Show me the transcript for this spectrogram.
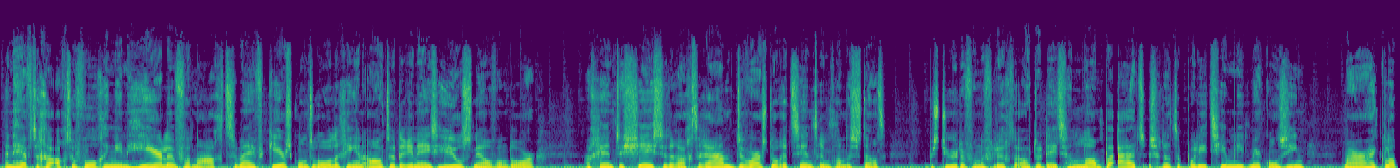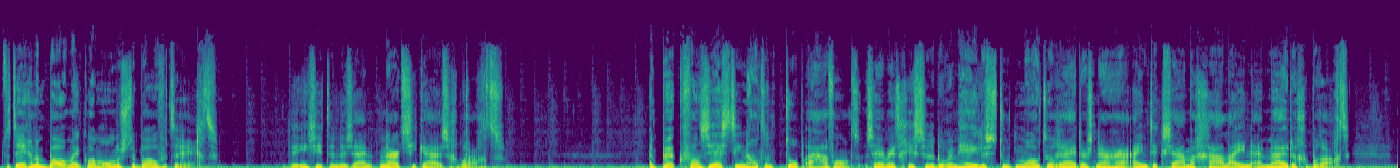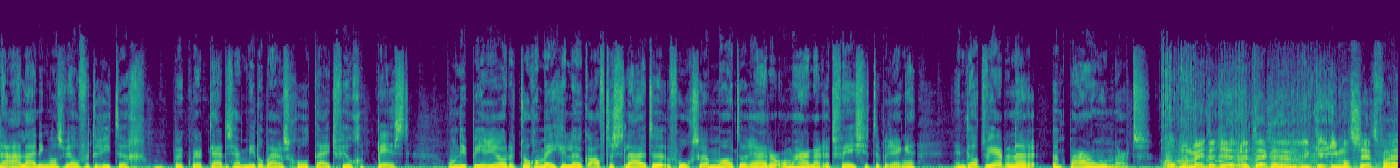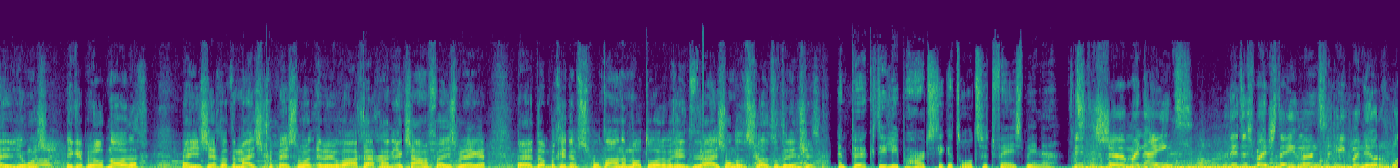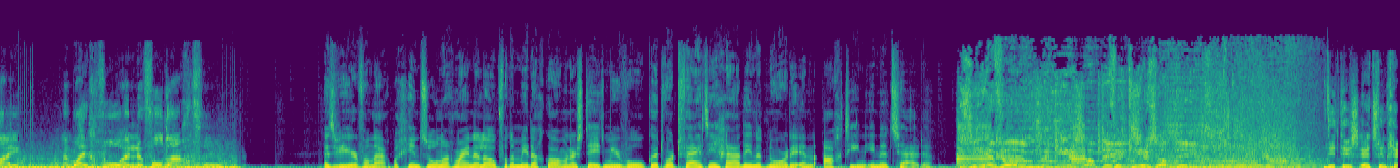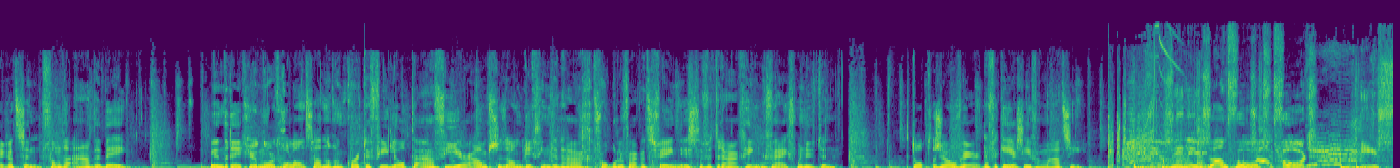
Een heftige achtervolging in Heerlen vannacht. Bij een verkeerscontrole ging een auto er ineens heel snel vandoor. Agenten chasten erachteraan, dwars door het centrum van de stad. De bestuurder van de vluchtauto deed zijn lampen uit, zodat de politie hem niet meer kon zien. Maar hij klapte tegen een boom en kwam ondersteboven terecht. De inzittenden zijn naar het ziekenhuis gebracht. Een Puk van 16 had een topavond. Zij werd gisteren door een hele stoet motorrijders naar haar eindexamengala in IJmuiden gebracht. De aanleiding was wel verdrietig. Puk werd tijdens haar middelbare schooltijd veel gepest. Om die periode toch een beetje leuk af te sluiten... vroeg ze een motorrijder om haar naar het feestje te brengen. En dat werden er een paar honderd. Op het moment dat je tegen een, iemand zegt van... hé hey, jongens, ik heb hulp nodig... en je zegt dat een meisje gepest wordt... en we willen haar graag naar een examenfeest brengen... Eh, dan beginnen spontane motoren beginnen te draaien zonder dat de sleutel erin zit. En Puk die liep hartstikke trots het feest binnen. Dit is uh, mijn eind. Dit is mijn statement. Ik ben heel erg blij. Een blij gevoel en een voldaan gevoel. Het weer vandaag begint zonnig, maar in de loop van de middag komen er steeds meer wolken. Het wordt 15 graden in het noorden en 18 in het zuiden. ZFM, verkeersupdate. verkeersupdate. Dit is Edwin Gerritsen van de ANWB. In de regio Noord-Holland staat nog een korte file op de A4 Amsterdam richting Den Haag. Voor Roelevaretsveen is de vertraging 5 minuten. Tot zover de verkeersinformatie. Zin in Zandvoort, Zandvoort is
